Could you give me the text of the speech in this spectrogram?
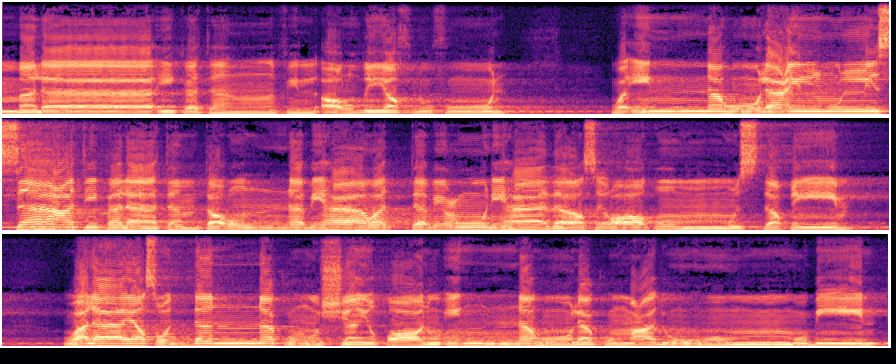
ملائكة في الأرض يخلفون وإنه لعلم للساعة فلا تمترن بها واتبعون هذا صراط مستقيم ولا يصدنكم الشيطان إنه لكم عدو مبين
